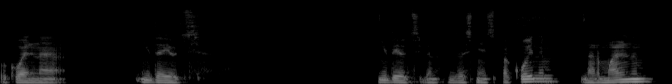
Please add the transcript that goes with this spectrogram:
Буквально не дает, не дает себя заснять спокойным, нормальным.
